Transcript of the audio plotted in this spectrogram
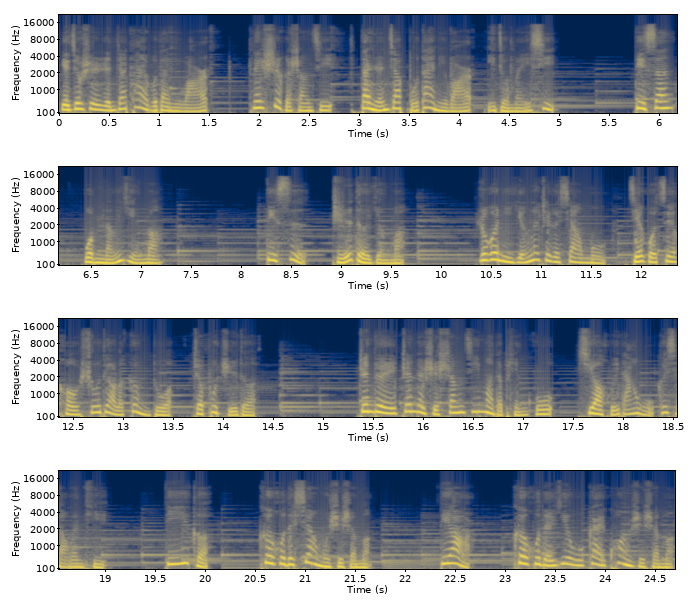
也就是人家带不带你玩，那是个商机，但人家不带你玩，你就没戏。第三，我们能赢吗？第四，值得赢吗？如果你赢了这个项目，结果最后输掉了更多，这不值得。针对真的是商机吗的评估，需要回答五个小问题：第一个，客户的项目是什么？第二，客户的业务概况是什么？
